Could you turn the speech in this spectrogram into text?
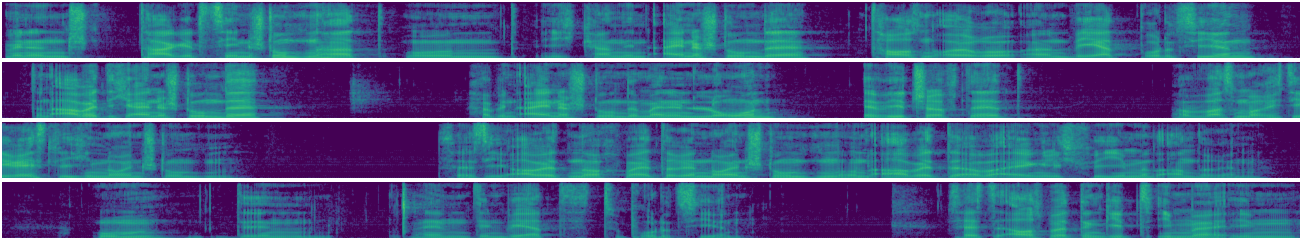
wenn ein Tag jetzt 10 Stunden hat und ich kann in einer Stunde 1000 Euro an Wert produzieren, dann arbeite ich eine Stunde, habe in einer Stunde meinen Lohn erwirtschaftet, aber was mache ich die restlichen neun Stunden? Das heißt, ich arbeite noch weitere neun Stunden und arbeite aber eigentlich für jemand anderen, um den, ähm, den Wert zu produzieren. Das heißt, Ausbeutung gibt es immer im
